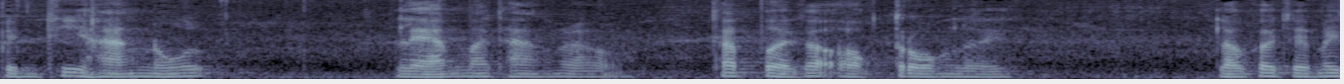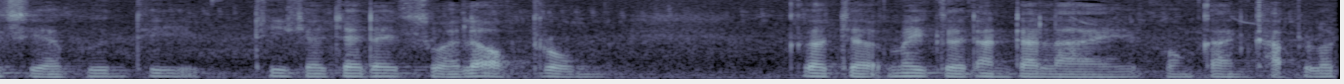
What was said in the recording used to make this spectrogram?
เป็นที่หางหนูแหลมมาทางเรา ถ้าเปิดก็ออกตรงเลย เราก็จะไม่เสียพื้นที่ที่แกจะได้สวยและออกตรง ก็จะไม่เกิดอันตรายของการขับรถ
